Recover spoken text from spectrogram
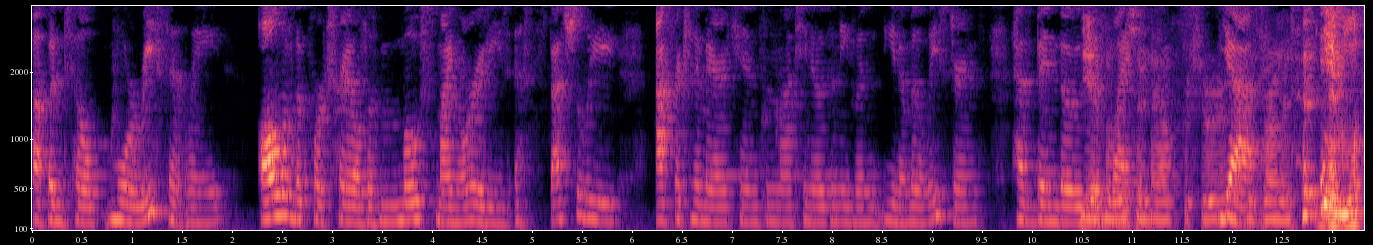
up until more recently, all of the portrayals of most minorities, especially African Americans and Latinos and even, you know, Middle Easterns, have been those yeah, of like Malaysia now for sure. Yeah. Been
